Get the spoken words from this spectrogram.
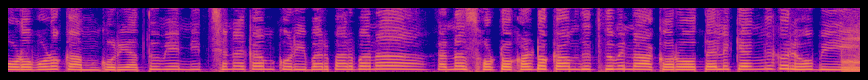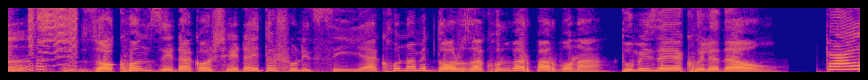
বড় বড় কাম করি আর তুমি নিচ্ছে না কাম করিবার পারবা না। আর না ছোটখাটো কাম যদি তুমি না করো তাহলে কেঙ্গে করে হবি? যখন যেটা কও সেটাই তো শুনিছি এখন আমি দরজা খুলবার পারব না। তুমি যাইয়া খুলে দাও। তাই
